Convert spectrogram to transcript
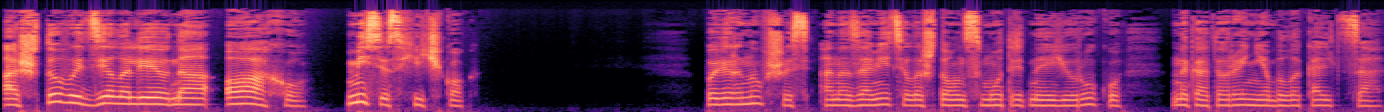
«А что вы делали на Оаху, миссис Хичкок?» Повернувшись, она заметила, что он смотрит на ее руку, на которой не было кольца.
